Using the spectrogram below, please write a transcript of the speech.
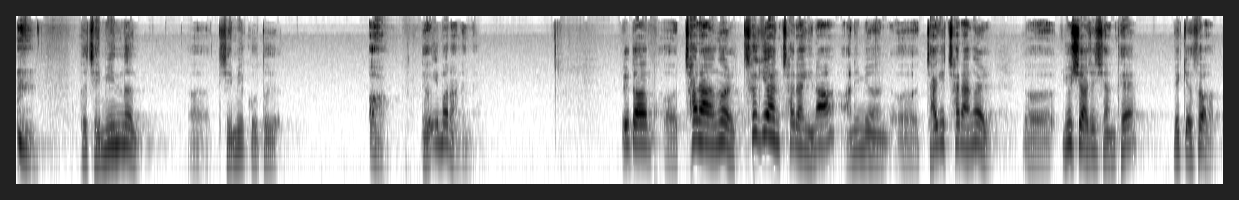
더 재미있는 어, 재미있고 더 아, 내가 이 말 안 했네. 일단 어, 차량을 특이한 차량이나 아니면 어, 자기 차량을 어, 유시 아저씨한테 맡겨서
